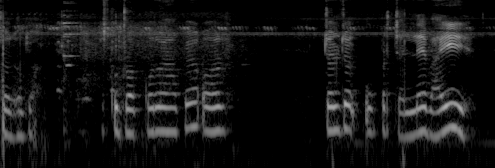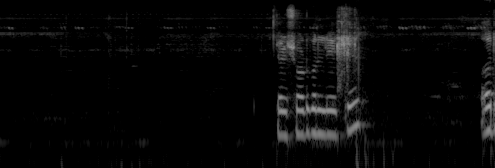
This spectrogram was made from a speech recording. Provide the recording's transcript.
चल, हो गया। इसको ड्रॉप करो यहाँ पे और चल चल, ऊपर चल ले भाई। चल शॉर्ट गन हैं और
